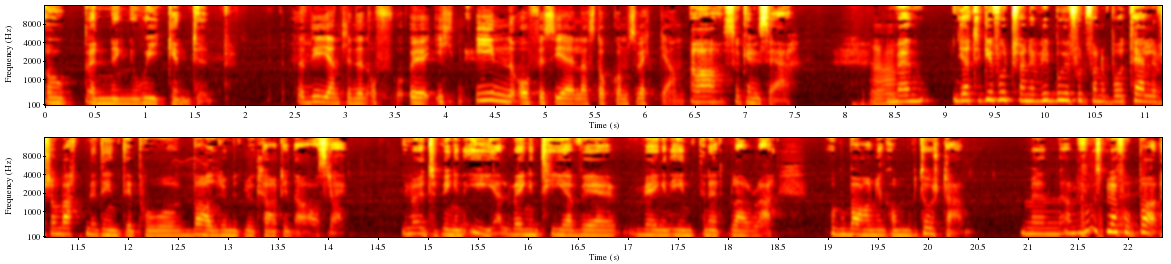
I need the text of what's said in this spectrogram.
opening weekend typ. det är egentligen den eh, inofficiella Stockholmsveckan. Ja, så kan vi säga. Ja. Men jag tycker fortfarande, vi bor ju fortfarande på hotell eftersom vattnet inte är på, badrummet blev klart idag och sådär. Vi har ju typ ingen el, vi har ingen TV, vi har ingen internet, bla bla bla. Och barnen kommer på torsdag. Men vi får spela fotboll.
